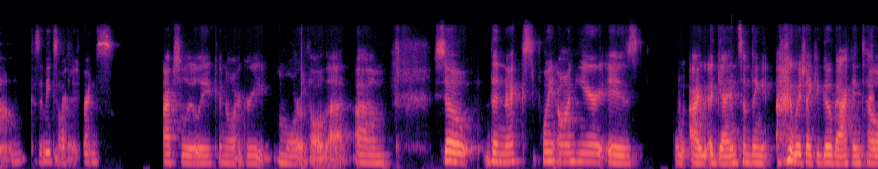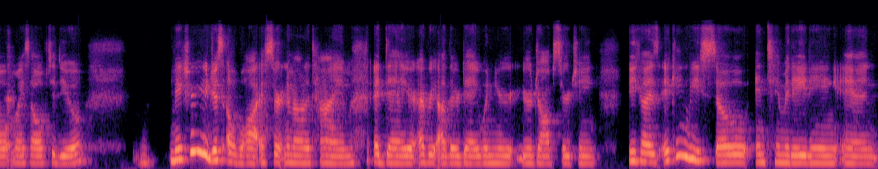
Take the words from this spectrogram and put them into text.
um because it makes all the difference. Absolutely, could not agree more with all that. Um, so the next point on here is I again something I wish I could go back and tell myself to do. Make sure you just allot a certain amount of time a day or every other day when you're you're job searching because it can be so intimidating and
